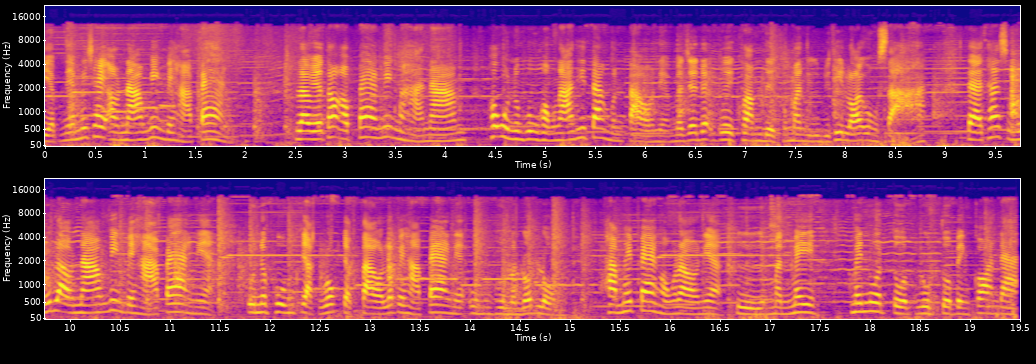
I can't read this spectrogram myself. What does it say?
เปรียบเนี่ยไม่ใช่เอาน้ำวิ่งไปหาแป้ง เราจะต้องเอาแป้งวิ่งมาหาน้ำเพราะอุณหภูมิของน้ำที่ตั้งบนเตาเนี่ยมันจะด้วยความเดือดของมันอยู่ที่ร้อยองศา แต่ถ้าสมมุติเราเอาน้ำวิ่งไปหาแป้งเนี่ยอุณหภูมิจากรกจากเตาแล้วไปหาแป้งเนี่ยอุณหภูมิมันลดลงทำให้แป้งของเราเนี่ยคือมันไม่ไม่นวดตัวรวมตัวเป็นก้อนได้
